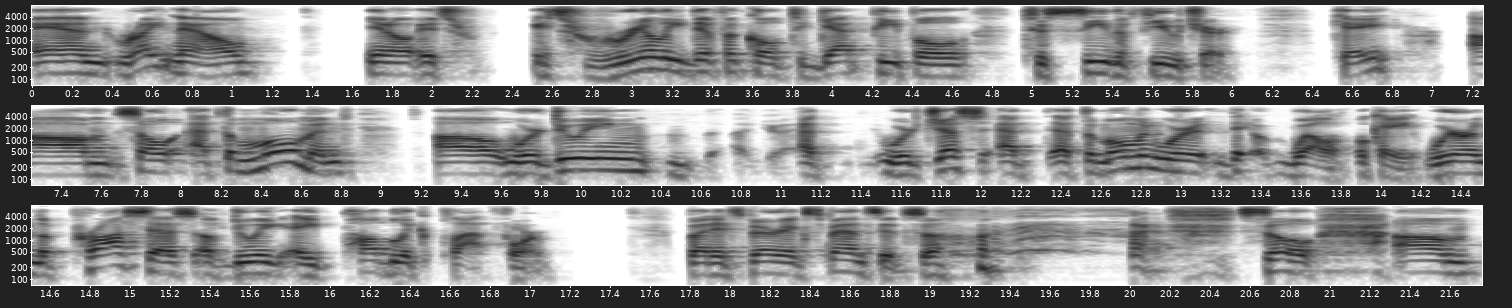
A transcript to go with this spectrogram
And right now, you know, it's it's really difficult to get people to see the future. Okay? Um, so at the moment, uh, we're doing at, we're just at, at the moment we're well okay we're in the process of doing a public platform but it's very expensive. So so um,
